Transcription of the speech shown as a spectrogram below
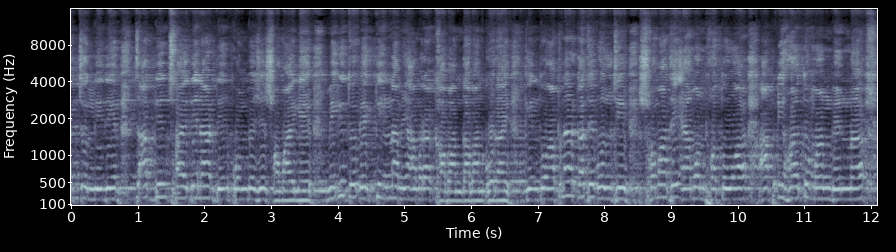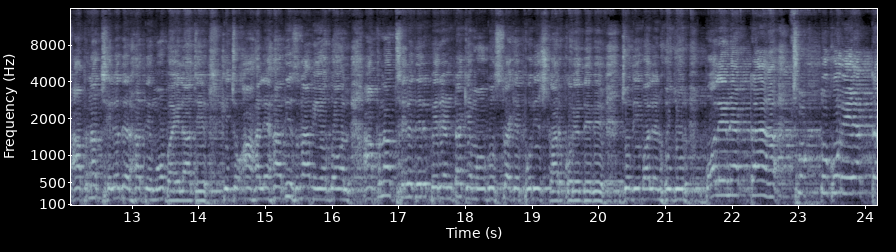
একচল্লিশ দিন, চার দিন, ছয় দিন, আট দিন কম বেশি সময় নিয়ে মৃত ব্যক্তির নামে আমরা খাবান দাবান করাই। কিন্তু আপনার কাছে বলছি, সমাজে এমন ফতোয়া আপনি হয়তো মানবেন না। আপনার ছেলেদের হাতে মোবাইল আছে, কিছু আহলে হাদিস নামীয় দল আপনার ছেলেদের ব্রেনটাকে মগজটাকে পরিষ্কার করে দেবে। যদি বলেন, হুজুর, বলেন একটা ছোট্ট করে একটা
